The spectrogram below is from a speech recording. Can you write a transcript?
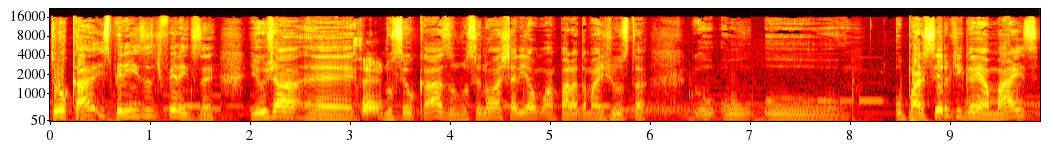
trocar experiências diferentes, né? Eu já, é, no seu caso, você não acharia uma parada mais justa o, o, o, o parceiro que ganha mais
